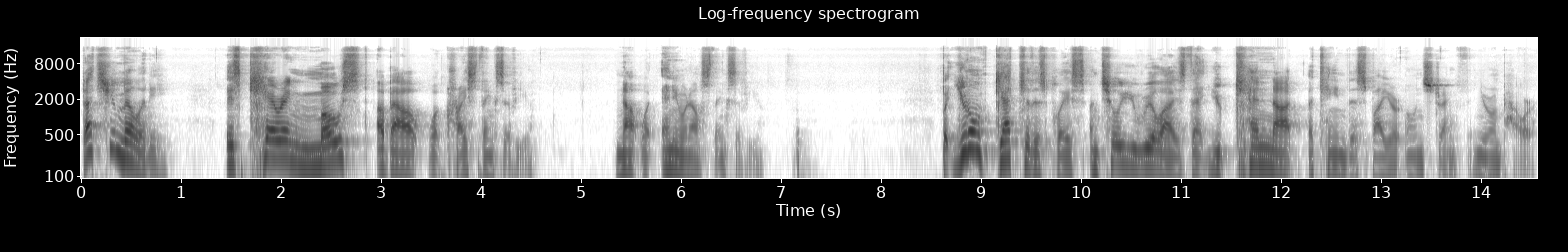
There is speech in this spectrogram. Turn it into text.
That's humility. is caring most about what Christ thinks of you, not what anyone else thinks of you. But you don't get to this place until you realize that you cannot attain this by your own strength and your own power.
